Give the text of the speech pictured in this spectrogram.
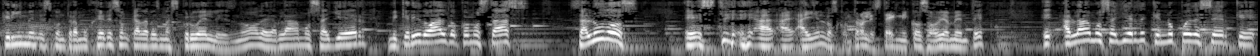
crímenes contra mujeres son cada vez más crueles, ¿no? Hablábamos ayer. Mi querido Aldo, ¿cómo estás? Saludos. Este, ahí en los controles técnicos, obviamente. Eh, hablábamos ayer de que no puede ser que eh,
